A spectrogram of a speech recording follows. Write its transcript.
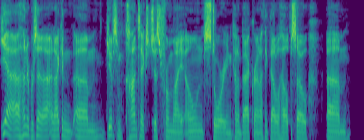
Yeah, 100%. And I can um, give some context just from my own story and kind of background. I think that'll help. So, um,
